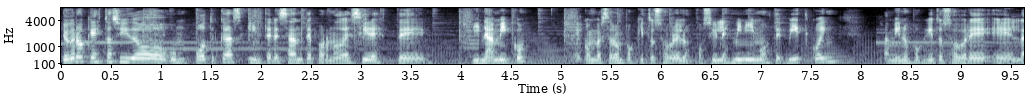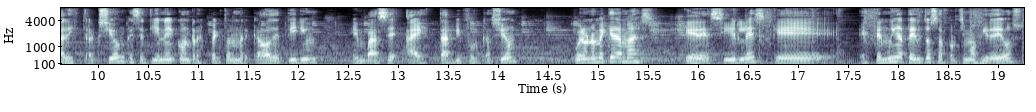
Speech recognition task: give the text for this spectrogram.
yo creo que esto ha sido un podcast interesante por no decir este dinámico. He conversado un poquito sobre los posibles mínimos de Bitcoin, también un poquito sobre eh, la distracción que se tiene con respecto al mercado de Ethereum en base a esta bifurcación. Bueno, no me queda más que decirles que estén muy atentos a próximos videos.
